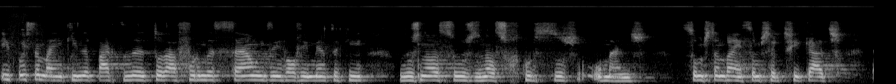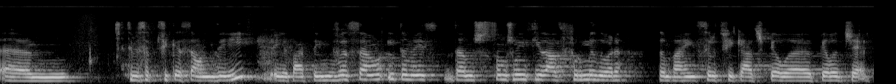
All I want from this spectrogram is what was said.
e depois também aqui na parte de toda a formação e desenvolvimento aqui dos nossos, dos nossos recursos humanos. Somos também, somos certificados, um, temos certificação em DI, em a parte da inovação, e também damos, somos uma entidade formadora, também certificados pela, pela GERT.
